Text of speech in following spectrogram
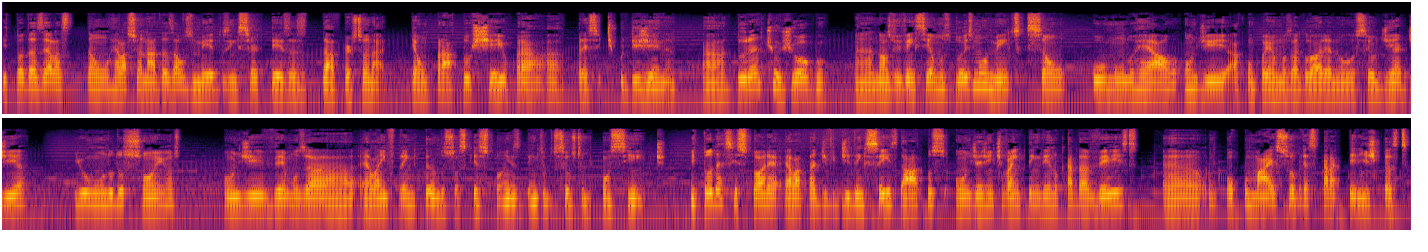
e todas elas estão relacionadas aos medos e incertezas da personagem, que é um prato cheio para esse tipo de gênero. Uh, durante o jogo, uh, nós vivenciamos dois momentos que são o mundo real, onde acompanhamos a Glória no seu dia a dia, e o mundo dos sonhos, onde vemos a, ela enfrentando suas questões dentro do seu subconsciente. E toda essa história ela está dividida em seis atos, onde a gente vai entendendo cada vez uh, um pouco mais sobre as características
